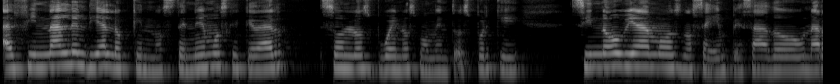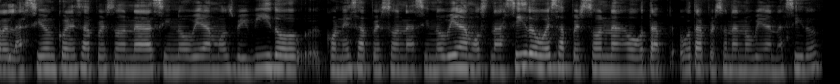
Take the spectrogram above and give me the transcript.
al final del día lo que nos tenemos que quedar son los buenos momentos, porque si no hubiéramos, no sé, empezado una relación con esa persona, si no hubiéramos vivido con esa persona, si no hubiéramos nacido esa persona o otra, otra persona no hubiera nacido,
